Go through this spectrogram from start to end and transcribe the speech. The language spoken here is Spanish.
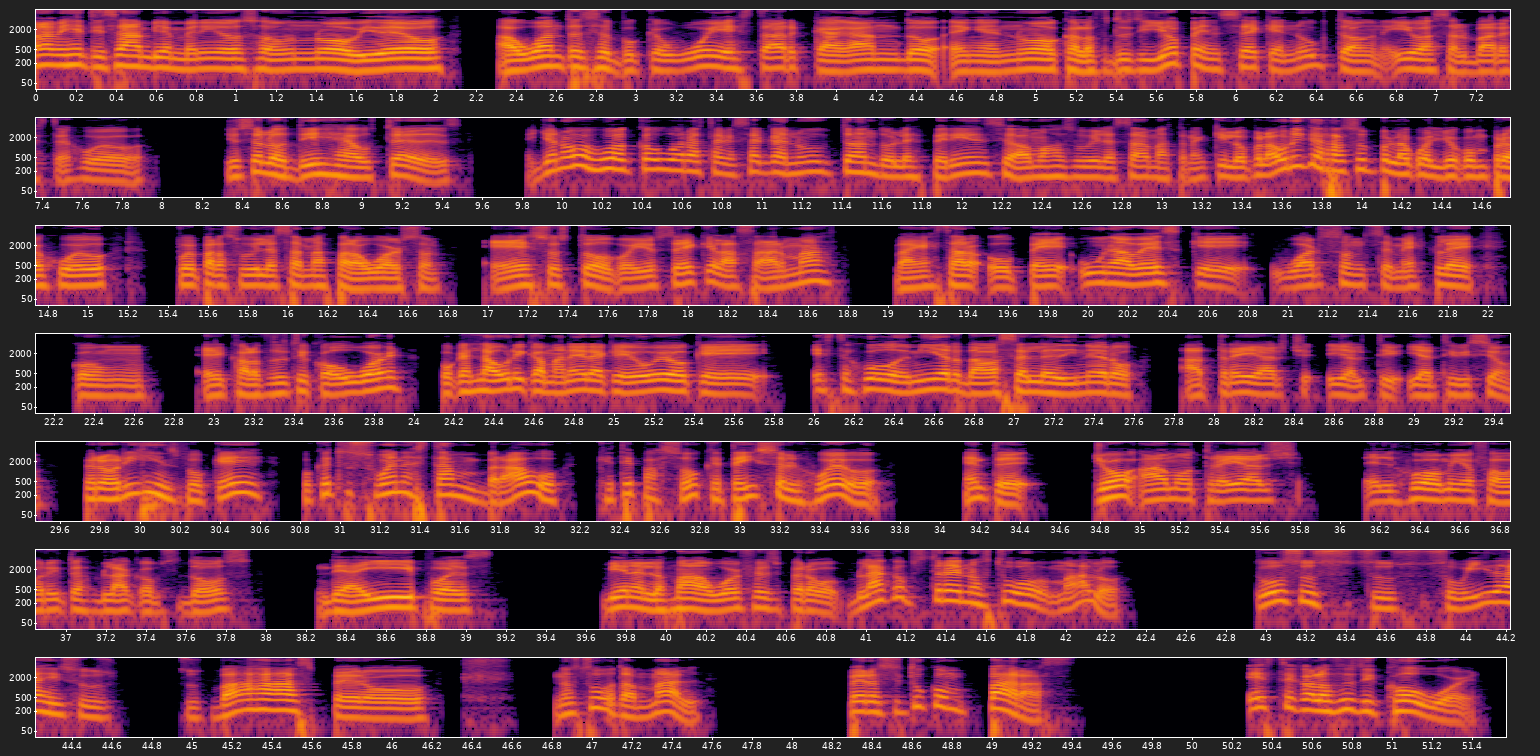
Hola mi gente y sean bienvenidos a un nuevo video. Aguántense porque voy a estar cagando en el nuevo Call of Duty. Yo pensé que Nuketown iba a salvar este juego. Yo se los dije a ustedes. Yo no voy a jugar Cold War hasta que salga Nuketown, doble experiencia, vamos a subir las armas tranquilo. Pero la única razón por la cual yo compré el juego fue para subir las armas para Warzone. Eso es todo, porque yo sé que las armas van a estar OP una vez que Warzone se mezcle con el Call of Duty Cold War, porque es la única manera que yo veo que este juego de mierda va a hacerle dinero a Treyarch y, y Activision. Pero Origins, ¿por qué? ¿Por qué tú suenas tan bravo? ¿Qué te pasó? ¿Qué te hizo el juego? Gente, yo amo Treyarch. El juego mío favorito es Black Ops 2. De ahí, pues, vienen los Modern Warfare, pero Black Ops 3 no estuvo malo. Tuvo sus, subidas y sus bajas, pero no estuvo tan mal. Pero si tú comparas este Call of Duty Cold War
